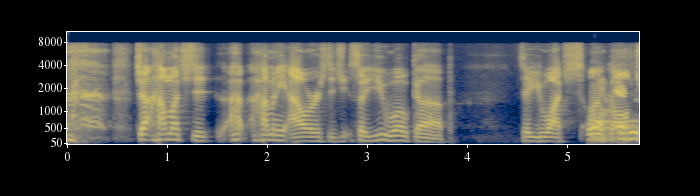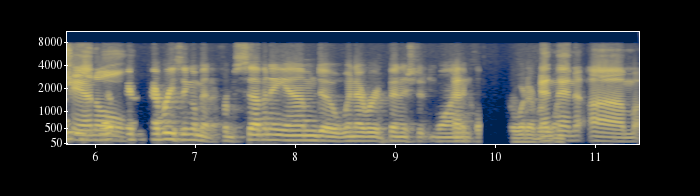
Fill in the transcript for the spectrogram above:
John, how much did how, how many hours did you? So you woke up. So you watched on Yeah, Golf every- Channel, every, every single minute from 7 a.m. to whenever it finished at one And- o'clock or whatever. and then um,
